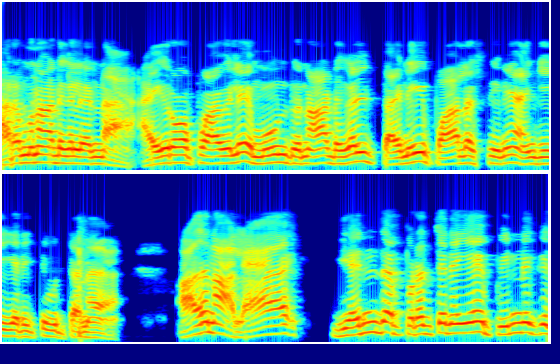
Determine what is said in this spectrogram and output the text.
அரபு நாடுகள் என்ன? ஐரோப்பாவிலே மூன்று நாடுகள் தனி பாலஸ்தீனை அங்கீகரித்து விட்டன. அதனால எந்த பிரச்சனையை பின்னுக்கு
